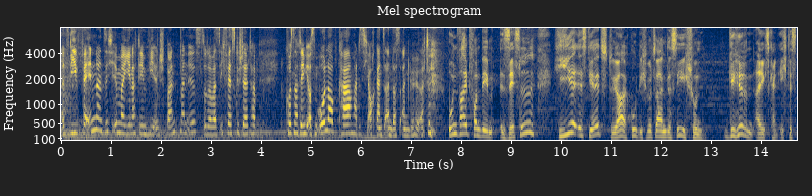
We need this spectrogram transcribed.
Also die verändern sich immer, je nachdem, wie entspannt man ist. Oder was ich festgestellt habe, kurz nachdem ich aus dem Urlaub kam, hat es sich auch ganz anders angehört. Unweit von dem Sessel, hier ist jetzt, ja gut, ich würde sagen, das sehe ich schon Gehirn, eigentlich kein echtes.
